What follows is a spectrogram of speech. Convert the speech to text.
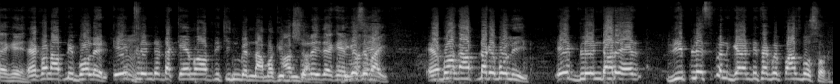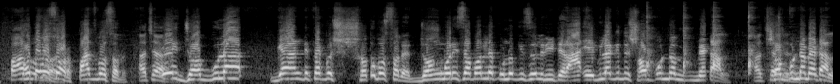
দেখেন। এখন আপনি বলেন এই ব্লেন্ডারটা কেন আপনি কিনবেন না আমাকে। আসলেই দেখেন, ঠিক আছে মানে- ভাই এবং আপনাকে বলি এই ব্লেন্ডারের রিপ্লেসমেন্ট গ্যারান্টি থাকবে পাঁচ বছর। কত বছর? পাঁচ বছর। আচ্ছা। এই জগগুলা গ্যারান্টি থাকবে শত বছরের। জং মরিচা বললে কোনো কিছু হলে রিটার আর এগুলা কিন্তু সম্পূর্ণ মেটাল আচ্ছা, সম্পূর্ণ আচ্ছা। মেটাল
